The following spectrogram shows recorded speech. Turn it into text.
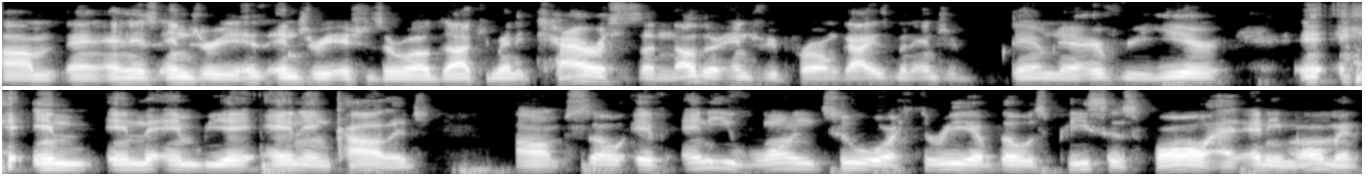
Um, and, and, his injury, his injury issues are well documented. Caris is another injury prone guy. He's been injured damn near every year in in the NBA and in college. Um, so if any one, two, or three of those pieces fall at any moment,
